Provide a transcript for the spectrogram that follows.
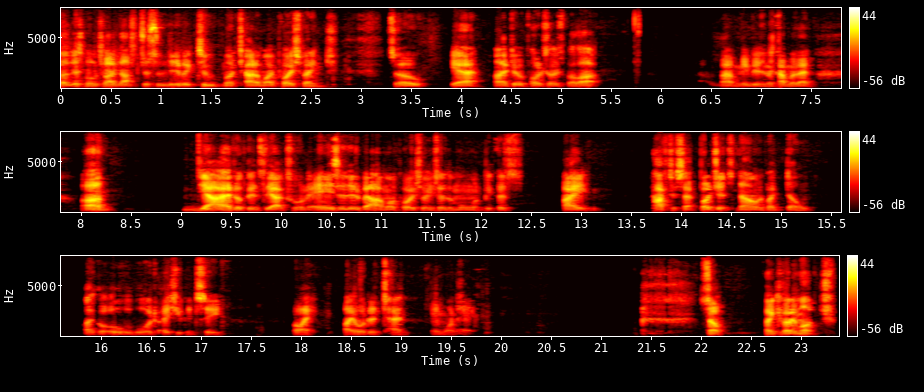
but this moment time that's just a little bit too much out of my price range. So yeah, I do apologise about that. About me being the camera then. Um, yeah, I have looked into the Yaks one. It is a little bit out of my price range at the moment because I have to set budgets now. If I don't, I go overboard, as you can see. Right, I ordered 10 in one hit. So, thank you very much.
